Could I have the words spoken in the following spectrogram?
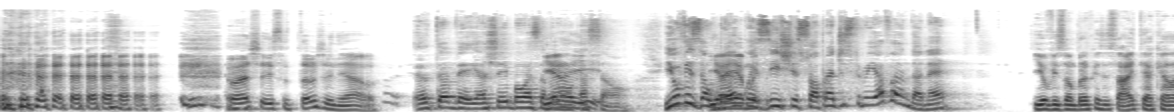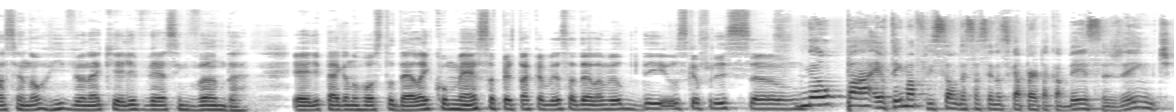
Eu achei isso tão genial. Eu também, achei boa essa e provocação. Aí... E o Visão e Branco é muito... existe só para destruir a Wanda, né? E o Visão Branco existe. Ai, tem aquela cena horrível, né? Que ele vê assim, Wanda. E aí ele pega no rosto dela e começa a apertar a cabeça dela. Meu Deus, que aflição. Não, pá, eu tenho uma aflição dessas cenas que aperta a cabeça, gente.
